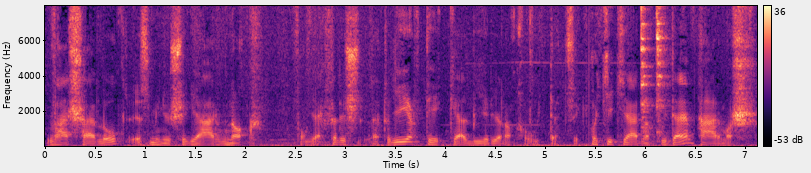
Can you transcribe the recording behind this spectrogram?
vásárlók ez minőségi árunak fogják fel, és lehet, hogy értékkel bírjanak, ha úgy tetszik. Hogy kik járnak ide? Hármas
